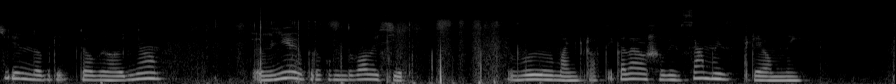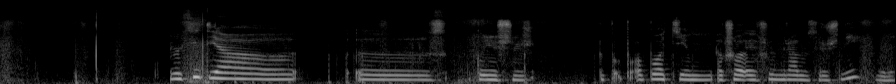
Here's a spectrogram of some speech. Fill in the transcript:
Всім добрі, доброго дня. Мені порекомендували сіт в Майнкрафт і казали, що він самий стрімний. Ну, сіт я, е, звісно ж, потім, якщо, якщо він реально страшний буде,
